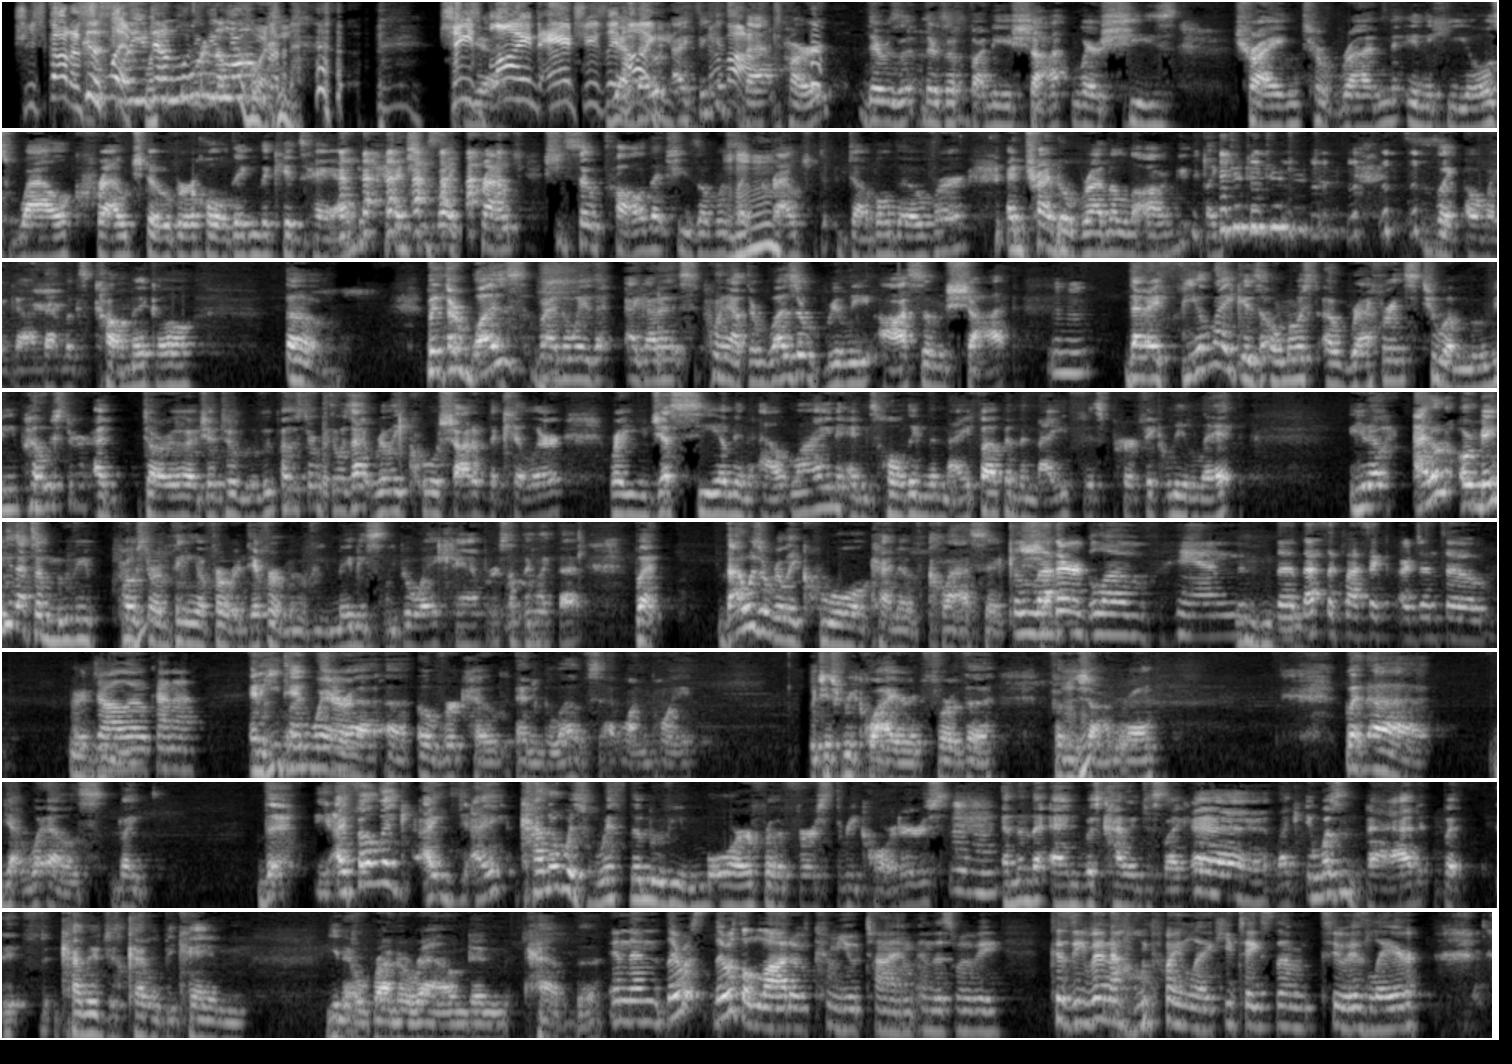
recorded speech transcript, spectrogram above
she's gotta slip. slow you What- down what more are in you the long doing? she's Yeah. blind and she's in Yeah, high heels. I think Come it's on. that part. There was a there's a funny shot where she's trying to run in heels while crouched over holding the kid's hand. And she's like crouched. She's so tall that she's almost Mhm. like crouched doubled over and trying to run along. Like it's like oh my god that looks comical. Um but there was by the way that i gotta point out there was a really awesome shot hmm that I feel like is almost a reference to a movie poster, a Dario Argento movie poster. But there was that really cool shot of the killer where you just see him in outline and he's holding the knife up and the knife is perfectly lit. You know, I don't know, or maybe that's a movie poster I'm thinking of for a different movie, maybe Sleepaway Camp or something like that. But that was a really cool kind of classic. The shot. leather glove hand. Mhm. The, that's the classic Argento or Mhm. Giallo kind of. And he did wear a, a overcoat and gloves at one point, which is required for the for the Mhm. genre. But uh yeah, what else? Like the I felt like I I kind of was with the movie more for the first three quarters, Mm-hmm. and then the end was kind of just like eh, like it wasn't bad, but it kind of just kind of became you know run around and have the And then there was there was a lot of commute time in this movie because even at one point, like he takes them to his lair,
